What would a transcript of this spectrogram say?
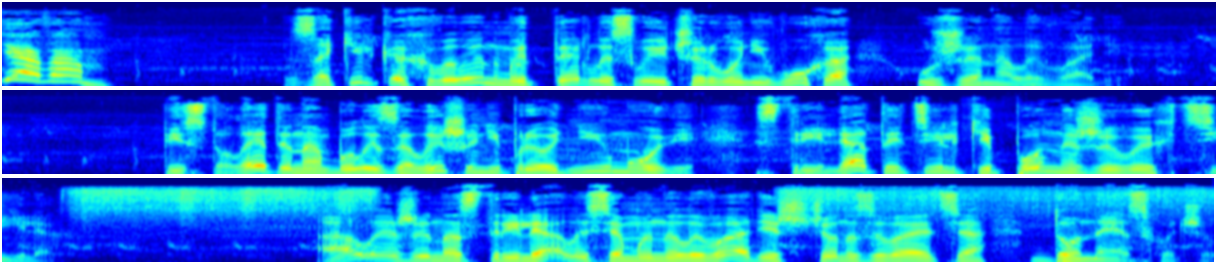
я вам. За кілька хвилин ми терли свої червоні вуха уже на леваді. Пістолети нам були залишені при одній умові стріляти тільки по неживих цілях. Але ж і настрілялися ми на леваді, що називається до несхочу.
